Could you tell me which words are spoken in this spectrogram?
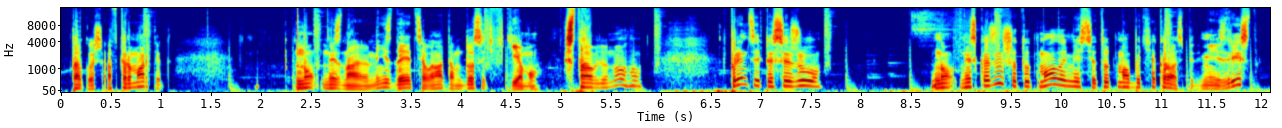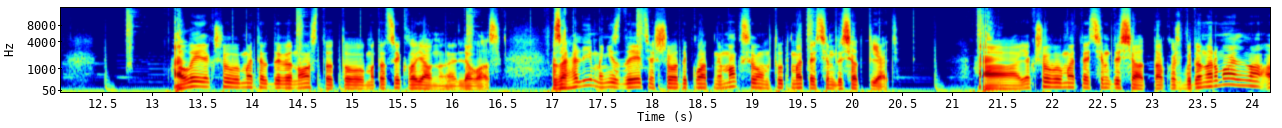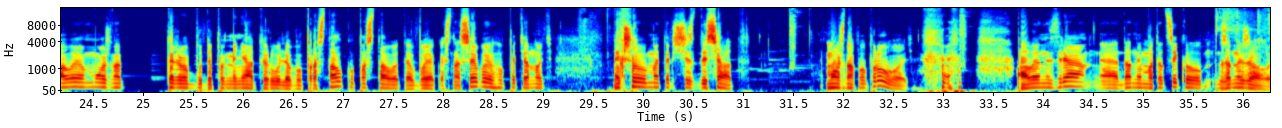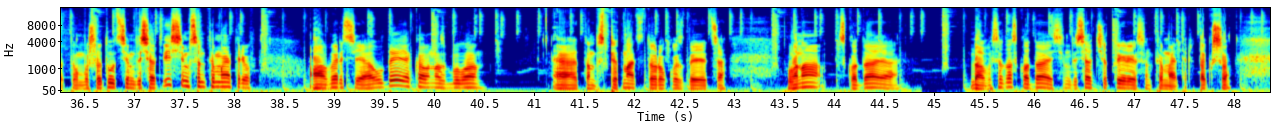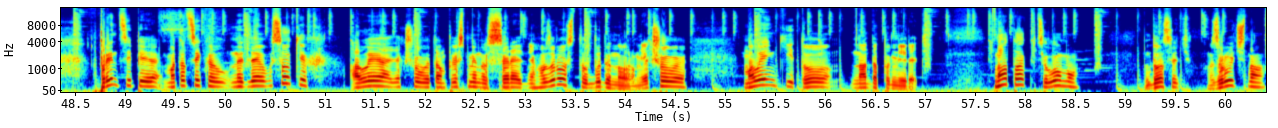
також автомаркет. Ну, не знаю, мені здається, вона там досить в тему. Ставлю ногу. В принципі, сижу. Ну, не скажу, що тут мало місця, тут, мабуть, якраз під мій зріст. Але якщо ви 1,90 м, то мотоцикл явно не для вас. Взагалі, мені здається, що адекватний максимум тут 1,75 м. А якщо ви 1,70 м, також буде нормально, але можна треба буде поміняти руль або проставку поставити, або якось на себе його потягнути. Якщо ви 1,60 м, можна попробувати. Але не зря е, даний мотоцикл занижали, тому що тут 78 см, а версія LD, яка у нас була е, там з 15-го року, здається, вона складає. Да, висота складає 74 см. Так що, в принципі, мотоцикл не для високих, але якщо ви там плюс-мінус середнього зросту, буде норм. Якщо ви маленький, то треба поміряти. Ну а так, в цілому, досить зручно,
